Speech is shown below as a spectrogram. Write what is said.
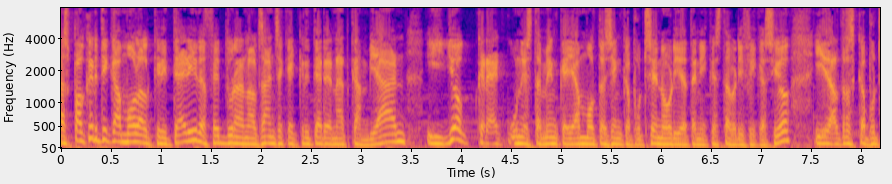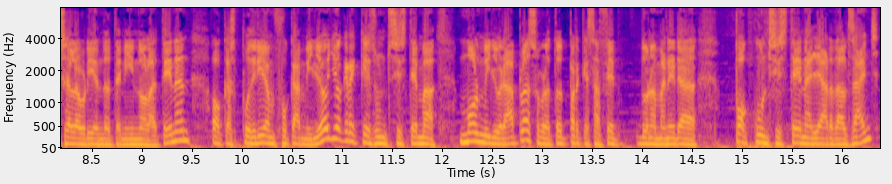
Es pot criticar molt el criteri, de fet durant els anys aquest criteri ha anat canviant i jo crec honestament que hi ha molta gent que potser no hauria de tenir aquesta verificació i d'altres que potser l'haurien de tenir no la tenen o que es podria enfocar millor. Jo crec que és un sistema molt millorable, sobretot perquè s'ha fet d'una manera poc consistent al llarg dels anys,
